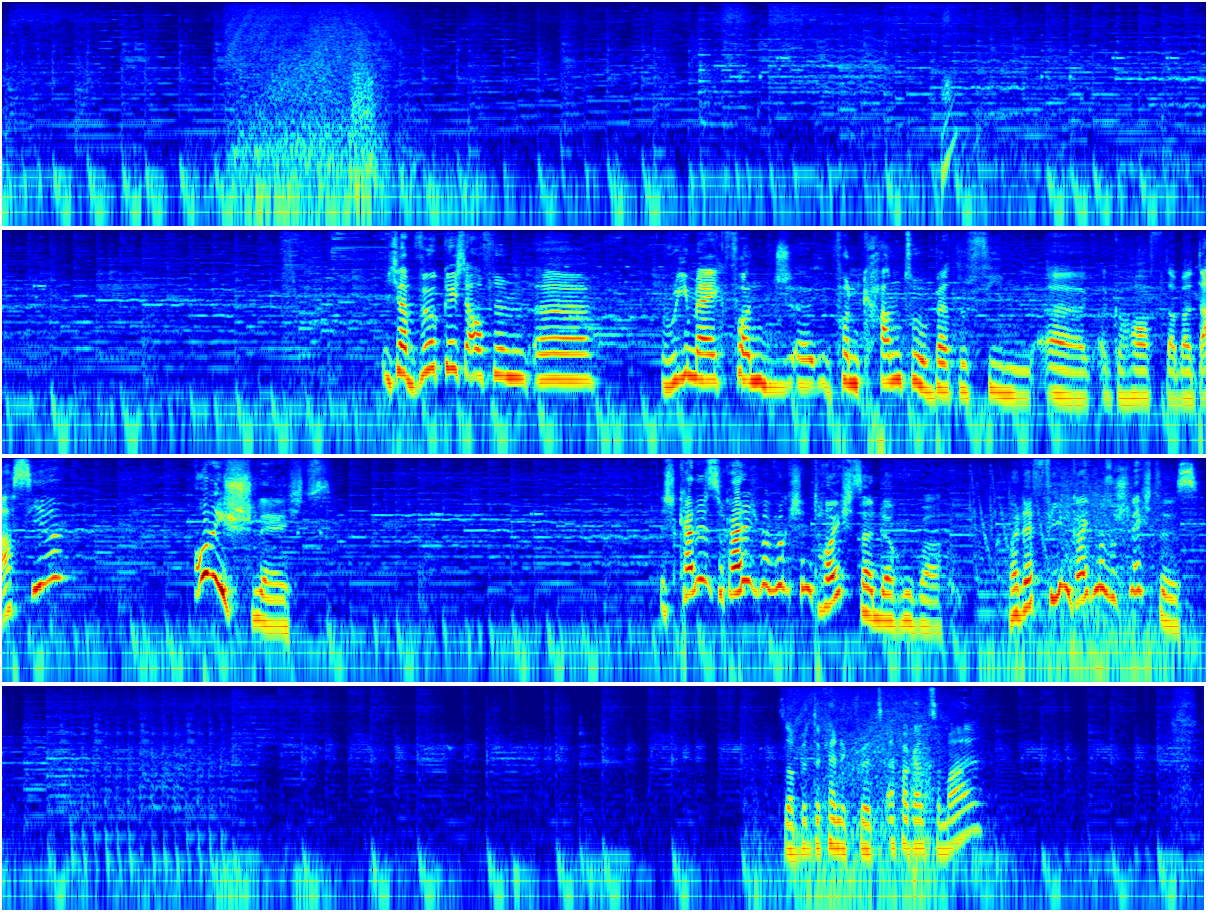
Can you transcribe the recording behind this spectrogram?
Ich habe wirklich auf einen äh, Remake von, äh, von Kanto Battle Theme äh, gehofft, aber das hier? Auch nicht schlecht. Ich kann jetzt gar nicht mal wirklich enttäuscht sein darüber. Weil der Theme gar nicht mal so schlecht ist. So, bitte keine Crits. Einfach ganz normal.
